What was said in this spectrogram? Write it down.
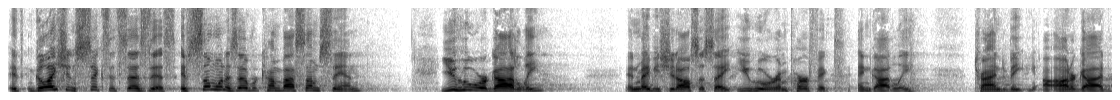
it, Galatians 6, it says this If someone is overcome by some sin, you who are godly, and maybe you should also say, you who are imperfect and godly, trying to be, uh, honor God,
